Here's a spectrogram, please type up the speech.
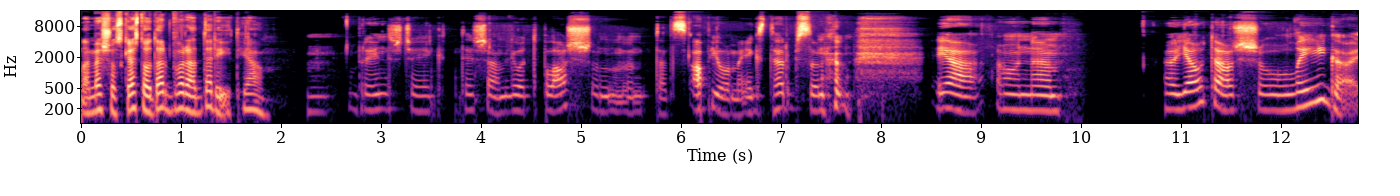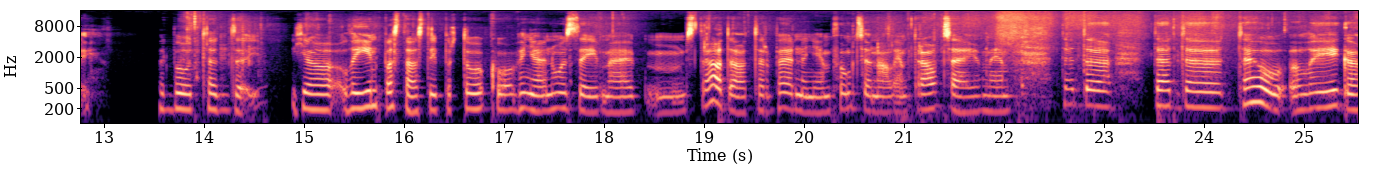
lai mēs šo skaisto darbu varētu darīt, jā. Mm, brīnišķīgi, tiešām ļoti plašs un, un tāds apjomīgs darbs, un, jā, un um, jautāšu līgai, varbūt tad Ja Līna pastāstīja par to, ko viņai nozīmē mm, strādāt ar bērniņiem, funkcionāliem traucējumiem, tad, eh, tad eh, tev, Līga,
